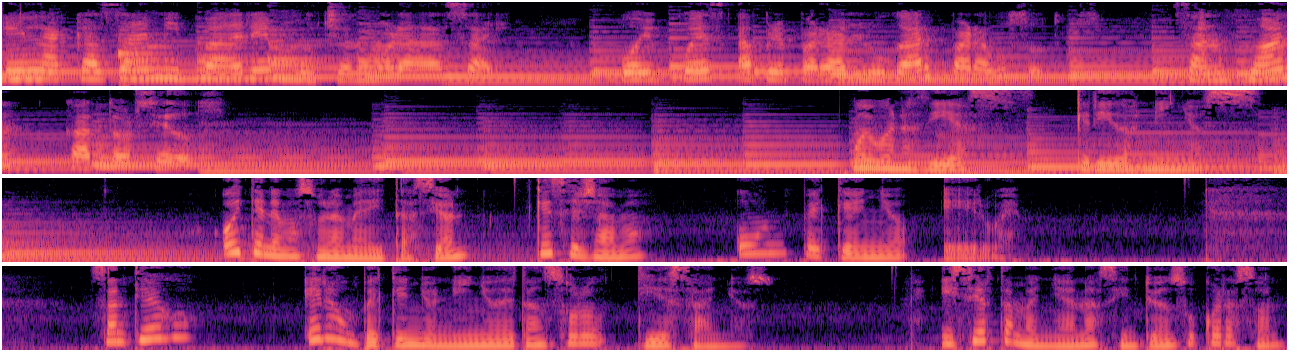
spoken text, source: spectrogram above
En la casa de mi padre muchas moradas hay. Voy pues a preparar lugar para vosotros. San Juan 14:2. Muy buenos días, queridos niños. Hoy tenemos una meditación que se llama Un pequeño héroe. Santiago era un pequeño niño de tan solo 10 años y cierta mañana sintió en su corazón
